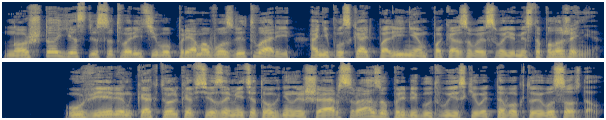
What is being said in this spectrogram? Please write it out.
Но что, если сотворить его прямо возле тварей, а не пускать по линиям, показывая свое местоположение? Уверен, как только все заметят огненный шар, сразу прибегут выискивать того, кто его создал.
